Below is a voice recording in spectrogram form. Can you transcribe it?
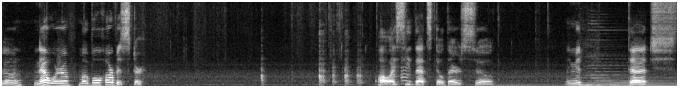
Soon. Now we're a mobile harvester. Oh, I see that still there, so let me attach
